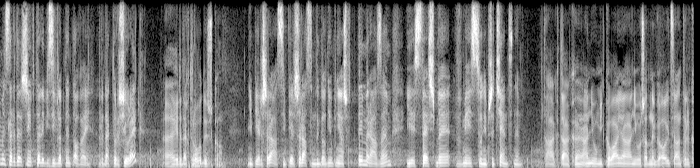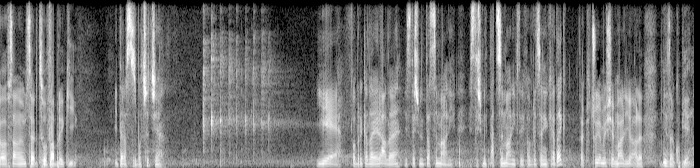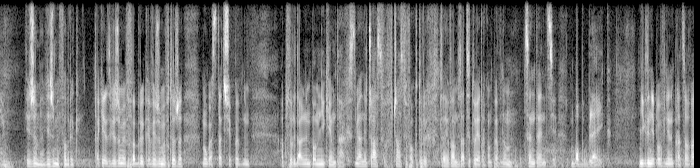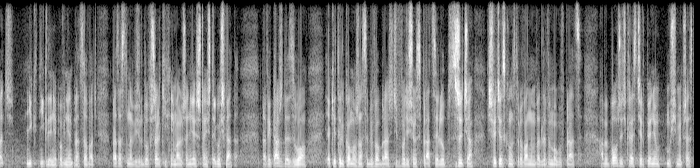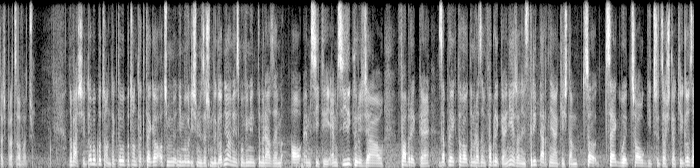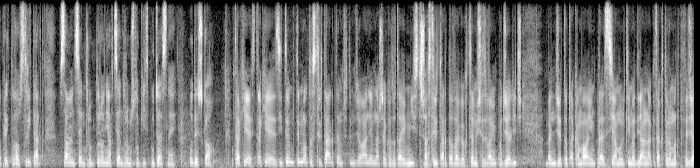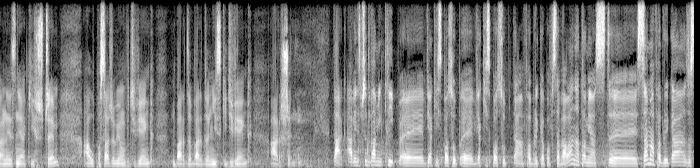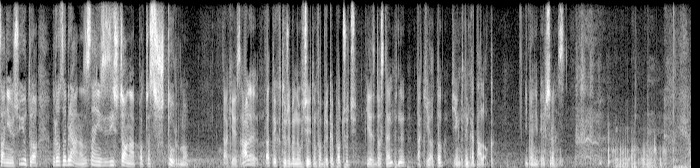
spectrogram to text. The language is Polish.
Witamy serdecznie w telewizji wlepnetowej. Redaktor Siurek? i redaktor Łodyszko. Nie pierwszy raz, nie pierwszy raz w tym tygodniu, ponieważ tym razem jesteśmy w miejscu nieprzeciętnym. Tak, tak. Ani u Mikołaja, ani u żadnego ojca, tylko w samym sercu fabryki. I teraz zobaczycie. Yeah, fabryka daje radę. Jesteśmy tacy mali. Jesteśmy tacy mali w tej fabryce, nie Kwiatek? Tak, czujemy się mali, ale nie zagubieni. Wierzymy, wierzymy w fabrykę. Tak jest, wierzymy w fabrykę, wierzymy w to, że mogła stać się pewnym absurdalnym pomnikiem, tak, zmiany czasów, czasów, o których tutaj wam zacytuję taką pewną sentencję. Bob Blake. Nigdy nie powinien pracować, nikt nigdy nie powinien pracować. Praca stanowi źródło wszelkich niemalże nieszczęść tego świata. Prawie każde zło, jakie tylko można sobie wyobrazić, wywodzi się z pracy lub z życia w świecie skonstruowanym wedle wymogów pracy. Aby położyć kres cierpieniom, musimy przestać pracować. No właśnie, to był początek. To był początek tego, o czym nie mówiliśmy w zeszłym tygodniu, a więc mówimy tym razem o MCT. MCT, który działał fabrykę, zaprojektował tym razem fabrykę. Nie żaden street art, nie jakieś tam cegły, czołgi czy coś takiego. Zaprojektował street art w samym centrum Torunia, w centrum sztuki współczesnej. Łudyszko. Tak jest, tak jest. I tym, tym oto street artem, czy tym działaniem naszego tutaj mistrza street artowego chcemy się z wami podzielić. Będzie to taka mała impresja multimedialna, za którą odpowiedzialny jest niejaki Szczym, a uposażył ją w dźwięk, bardzo, bardzo niski dźwięk, arszyn. Tak, a więc przed Wami klip, e, w jaki sposób, e, w jaki sposób ta fabryka powstawała, natomiast e, sama fabryka zostanie już jutro rozebrana, zostanie zniszczona podczas szturmu. Tak jest, ale dla tych, którzy będą chcieli tą fabrykę poczuć, jest dostępny taki oto piękny katalog. I to nie pierwszy raz.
